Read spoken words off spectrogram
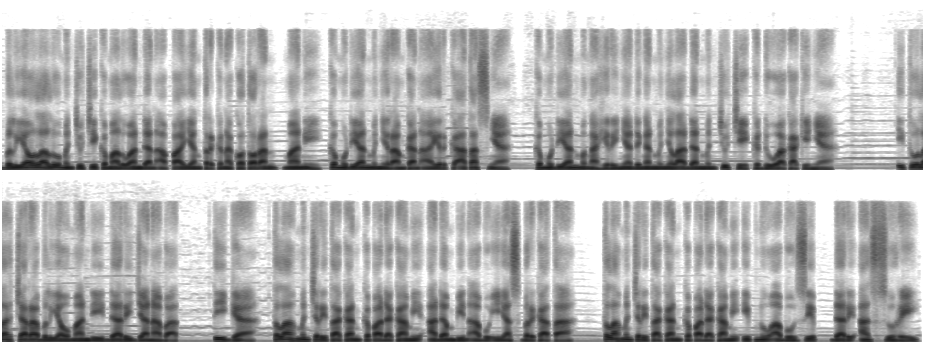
Beliau lalu mencuci kemaluan dan apa yang terkena kotoran, mani, kemudian menyiramkan air ke atasnya, kemudian mengakhirinya dengan menyela dan mencuci kedua kakinya. Itulah cara beliau mandi dari janabat. 3. Telah menceritakan kepada kami Adam bin Abu Iyas berkata, telah menceritakan kepada kami Ibnu Abu Zib, dari Az-Zuhri,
